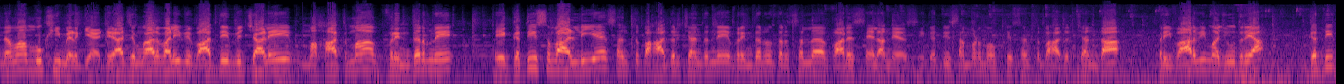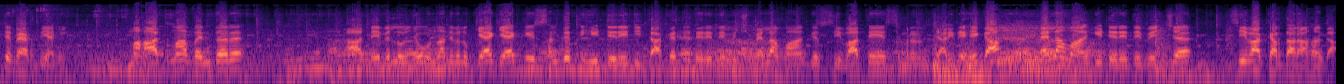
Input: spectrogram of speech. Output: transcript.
ਨਵਾਂ ਮੁਖੀ ਮਿਲ ਗਿਆ ਡੇਰਾ ਜਗਮਾਲ ਵਾਲੀ ਵਿਵਾਦ ਦੇ ਵਿਚਾਲੇ ਮਹਾਤਮਾ ਵਰਿੰਦਰ ਨੇ ਇਹ ਗੱਦੀ ਸੰਭਾਲ ਲਈ ਹੈ। ਸੰਤ ਬਹਾਦਰ ਚੰਦ ਨੇ ਵਰਿੰਦਰ ਨੂੰ ਦਰਅਸਲ ਵਾਰਿਸ ਐਲਾਨਿਆ ਸੀ। ਗੱਦੀ ਸੰਭਣ ਮੌਕੇ ਸੰਤ ਬਹਾਦਰ ਚੰਦ ਦਾ ਪਰਿਵਾਰ ਵੀ ਮੌਜੂਦ ਰਿਹਾ। ਗੱਦੀ ਤੇ ਬੈਠਦਿਆਂ ਹੀ ਮਹਾਤਮਾ ਵਰਿੰਦਰ ਆ ਦੇ ਵੱਲੋਂ ਜੋ ਉਹਨਾਂ ਦੇ ਵੱਲੋਂ ਕਿਹਾ ਗਿਆ ਕਿ ਸੰਗਤ ਹੀ ਡੇਰੇ ਦੀ ਤਾਕਤ ਹੈ। ਡੇਰੇ ਦੇ ਵਿੱਚ ਪਹਿਲਾਂ ਵਾਂਗ ਸੇਵਾ ਤੇ ਸਿਮਰਨ ਜਾਰੀ ਰਹੇਗਾ। ਪਹਿਲਾਂ ਵਾਂਗ ਹੀ ਡੇਰੇ ਦੇ ਵਿੱਚ ਸੇਵਾ ਕਰਦਾ ਰਹਾਂਗਾ।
